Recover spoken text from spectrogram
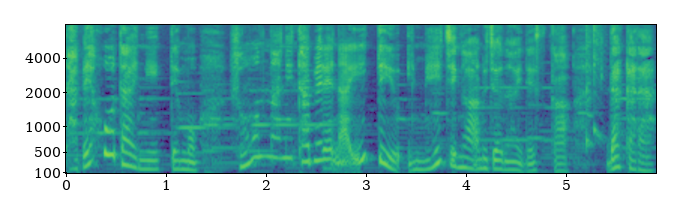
食べ放題に行ってもそんなに食べれないっていうイメージがあるじゃないですか。だから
